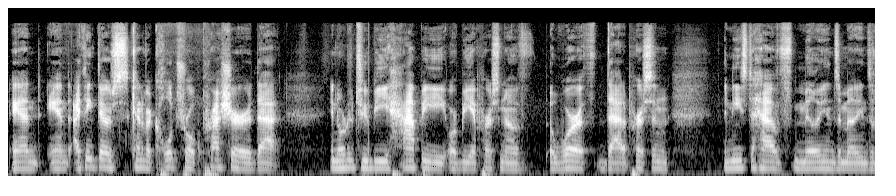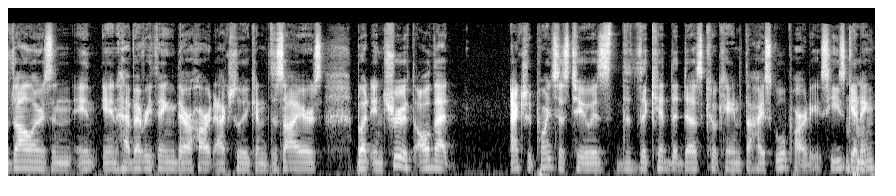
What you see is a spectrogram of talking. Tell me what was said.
And and I think there's kind of a cultural pressure that in order to be happy or be a person of a worth that a person needs to have millions and millions of dollars and, and, and have everything their heart actually kind of desires. But in truth, all that actually points us to is the, the kid that does cocaine at the high school parties. He's mm-hmm. getting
